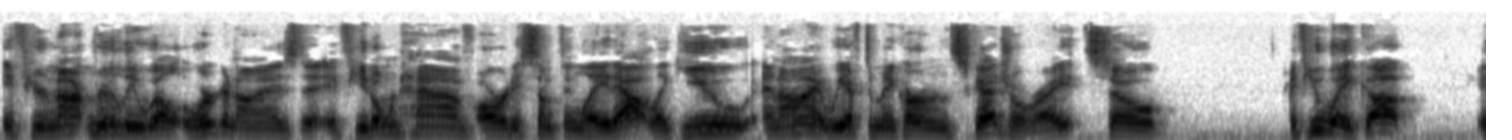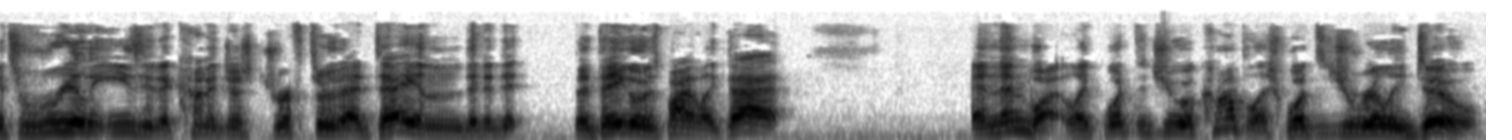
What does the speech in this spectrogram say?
if you're not really well organized, if you don't have already something laid out, like you and I, we have to make our own schedule, right? So if you wake up, it's really easy to kind of just drift through that day and the, the day goes by like that and then what? Like, what did you accomplish? What did you really do?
